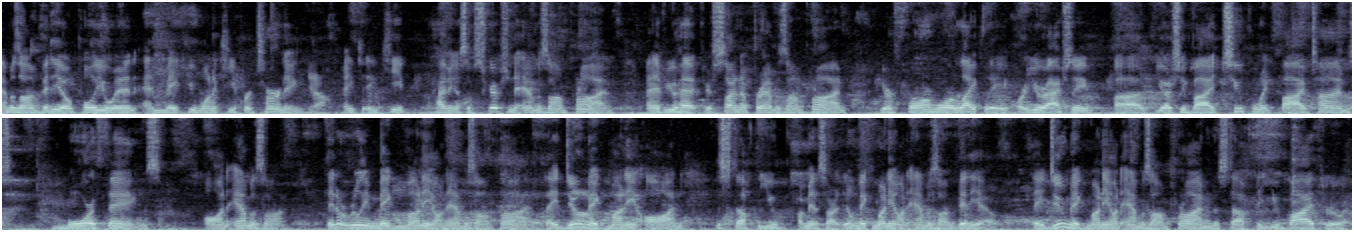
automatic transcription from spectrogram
Amazon Video pull you in and make you want to keep returning Yeah. and, and keep having a subscription to Amazon Prime. And if you have, if you're signed up for Amazon Prime, you're far more likely, or you're actually uh, you actually buy 2.5 times more things on Amazon. They don't really make money on Amazon Prime. They do make money on the stuff that you. I mean, sorry, they don't make money on Amazon Video. They do make money on Amazon Prime and the stuff that you buy through it.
